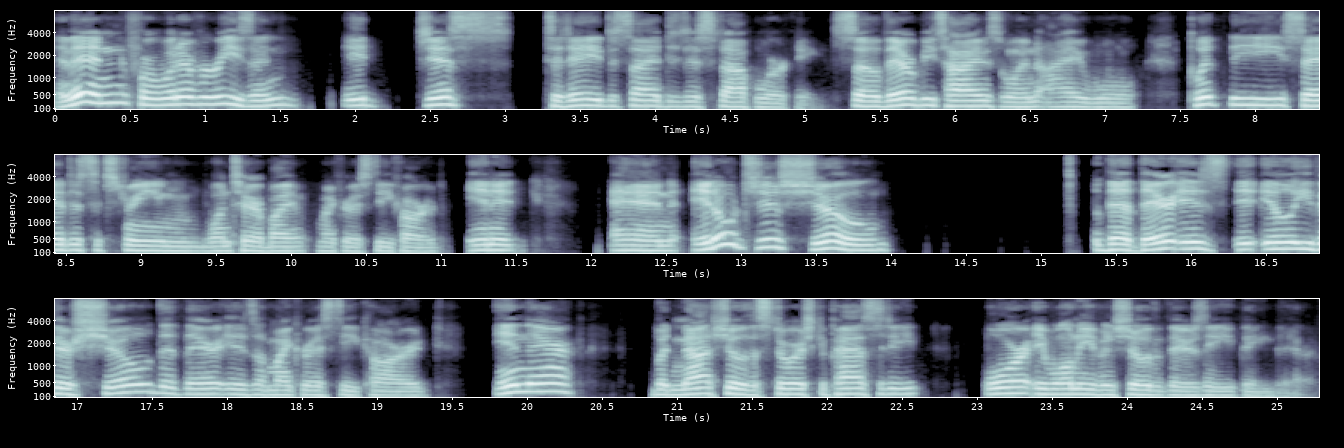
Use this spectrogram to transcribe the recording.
And then for whatever reason, it just today decided to just stop working. So there'll be times when I will put the SanDisk Extreme one terabyte micro SD card in it, and it'll just show that there is it'll either show that there is a micro SD card in there, but not show the storage capacity, or it won't even show that there's anything there.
